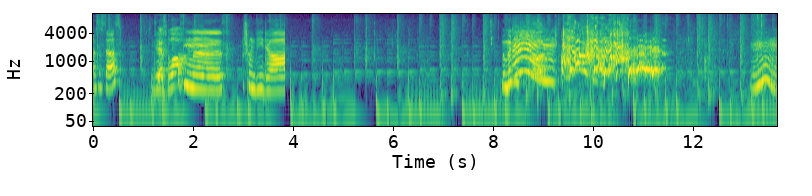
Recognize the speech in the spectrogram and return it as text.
Was ist das? Dieses Erbrochenes. Schon wieder. Wir müssen... Mmh. Oh. mmh.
